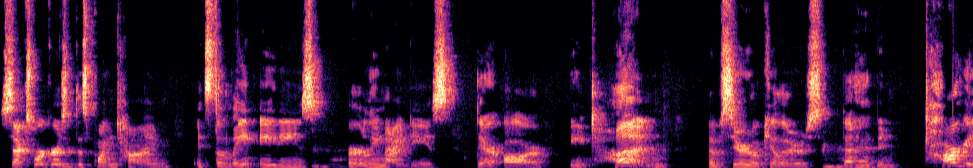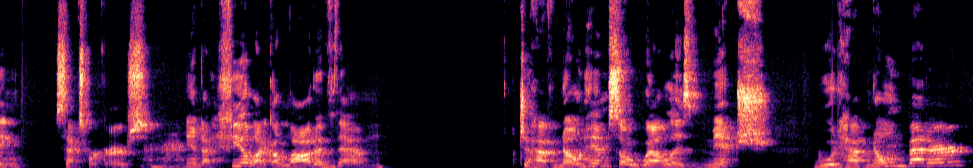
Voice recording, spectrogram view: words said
sex workers at this point in time, it's the late 80s, early 90s, there are a ton of serial killers Mhm. that have been targeting sex workers. Mhm. And I feel like a lot of them, to have known him so well as Mitch, would have known better,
